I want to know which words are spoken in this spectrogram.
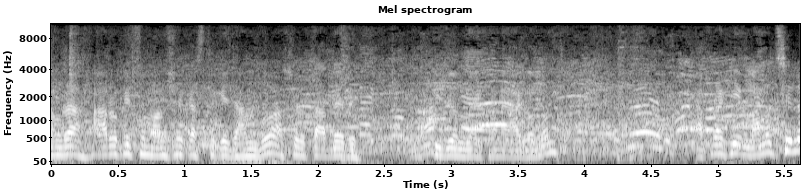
আমরা আরও কিছু মানুষের কাছ থেকে জানব আসলে তাদের কি জন্য এখানে আগমন। আপনার কি মানত ছিল?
